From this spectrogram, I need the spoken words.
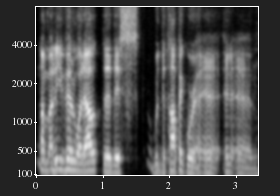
No, but even without the, this, with the topic we're uh, um,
